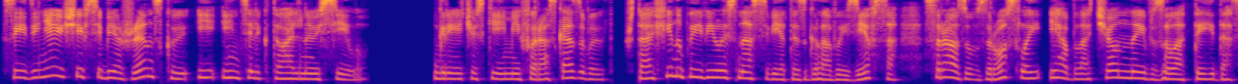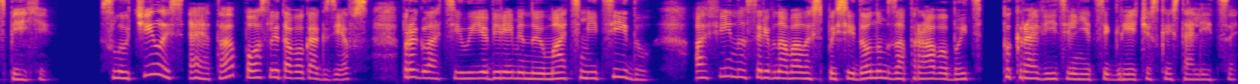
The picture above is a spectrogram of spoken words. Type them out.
соединяющей в себе женскую и интеллектуальную силу. Греческие мифы рассказывают, что Афина появилась на свет из головы Зевса сразу взрослой и облаченной в золотые доспехи. Случилось это после того, как Зевс проглотил ее беременную мать Метиду. Афина соревновалась с Посейдоном за право быть покровительницей греческой столицы.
